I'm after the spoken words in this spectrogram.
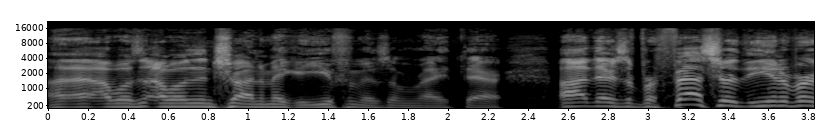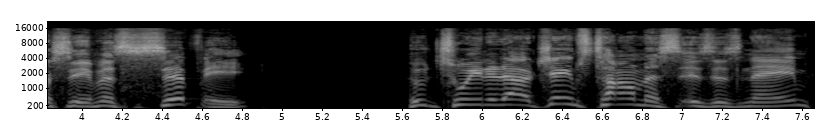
I wasn't I wasn't trying to make a euphemism right there. Uh, there's a professor at the University of Mississippi who tweeted out James Thomas is his name,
